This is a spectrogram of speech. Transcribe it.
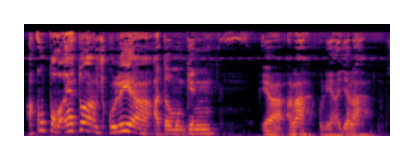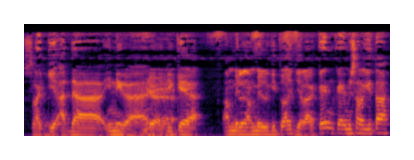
aku pokoknya tuh harus kuliah atau mungkin ya alah kuliah aja lah. Selagi ada ini kan. Iya. jadi kayak ambil-ambil gitu aja lah. Kan kayak misal kita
